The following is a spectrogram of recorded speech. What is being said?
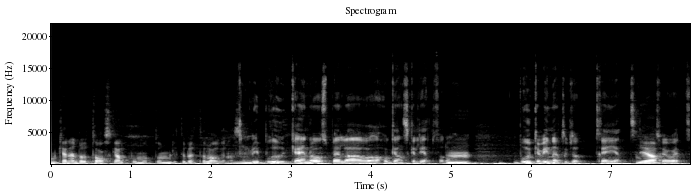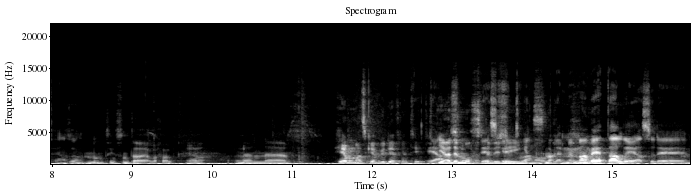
de kan ändå ta skalper mot de lite bättre lagen. Alltså. Mm, vi brukar ändå spela och ha ganska lätt för dem. Mm. Brukar vinna typ så 3-1, Ja. 2-1. Alltså. Någonting sånt där i alla fall. Ja. Men... Eh, Hemma ska vi definitivt. Ja, det så måste vi, ska det är inget snack. Men man vet aldrig alltså. Det,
